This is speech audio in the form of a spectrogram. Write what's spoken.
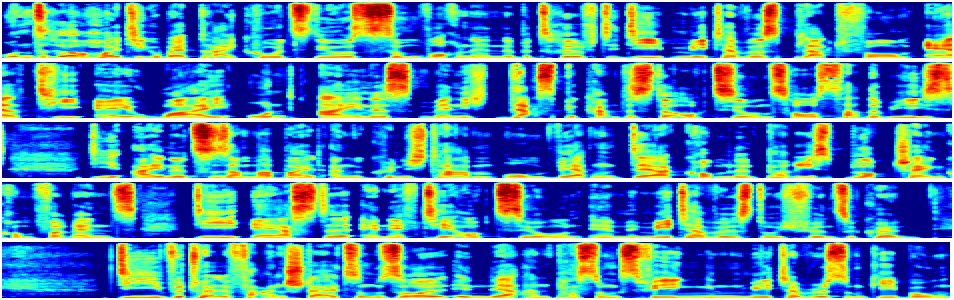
Unsere heutige Web3 Kurznews zum Wochenende betrifft die Metaverse-Plattform LTAY und eines, wenn nicht das bekannteste Auktionshaus Sotheby's, die eine Zusammenarbeit angekündigt haben, um während der kommenden Paris Blockchain-Konferenz die erste NFT-Auktion im Metaverse durchführen zu können. Die virtuelle Veranstaltung soll in der anpassungsfähigen Metaverse-Umgebung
